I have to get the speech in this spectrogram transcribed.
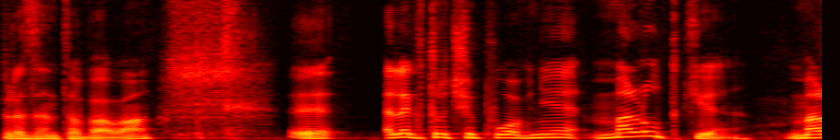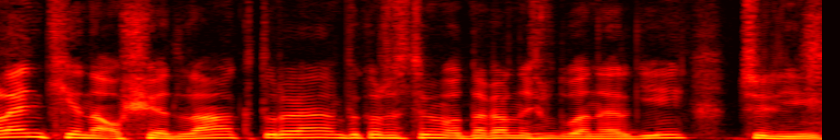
prezentowała. E, elektrociepłownie malutkie, maleńkie na osiedla, które wykorzystują odnawialne źródła energii, czyli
